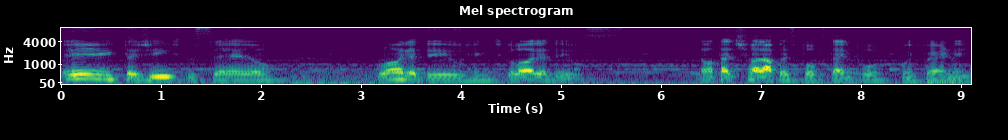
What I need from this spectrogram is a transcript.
Eita, gente do céu. Glória a Deus, gente. Glória a Deus. Dá vontade de chorar para esse povo que está indo pro, pro inferno, hein?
